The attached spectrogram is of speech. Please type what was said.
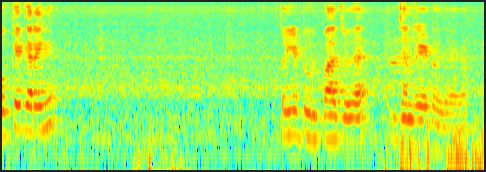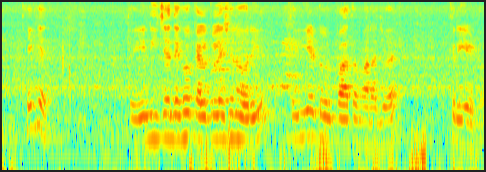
ओके करेंगे? तो ये टूल पाथ जो है जनरेट हो जाएगा, ठीक है? तो ये नीचे देखो कैलकुलेशन हो रही है तो ये टूल पाथ हमारा जो है क्रिएट हो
